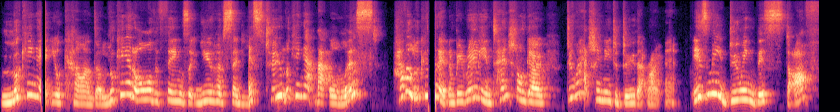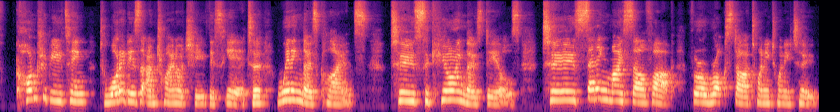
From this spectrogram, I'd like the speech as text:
looking at your calendar, looking at all the things that you have said yes to, looking at that list. Have a look at it and be really intentional and go, do I actually need to do that right now? Is me doing this stuff contributing to what it is that I'm trying to achieve this year, to winning those clients, to securing those deals, to setting myself up for a rock star 2022?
